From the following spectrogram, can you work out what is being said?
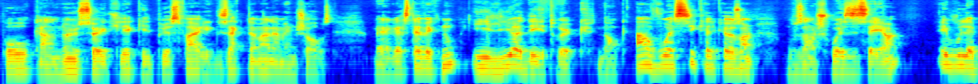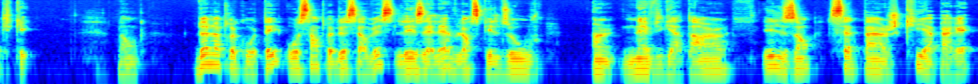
pour qu'en un seul clic, ils puissent faire exactement la même chose? Bien, restez avec nous, il y a des trucs. Donc, en voici quelques-uns. Vous en choisissez un et vous l'appliquez. Donc, de notre côté, au centre de service, les élèves, lorsqu'ils ouvrent un navigateur, ils ont cette page qui apparaît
